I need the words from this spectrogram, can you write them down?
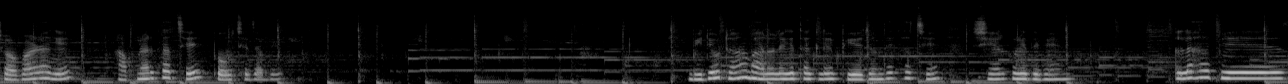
সবার আগে আপনার কাছে পৌঁছে যাবে। ভিডিওটা ভালো লেগে থাকলে প্রিয়জনদের কাছে শেয়ার করে দেবেন। আল্লাহ হাফেজ।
